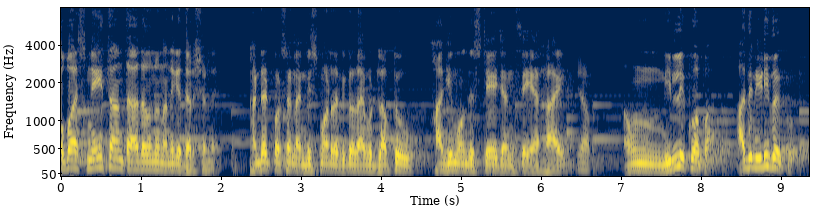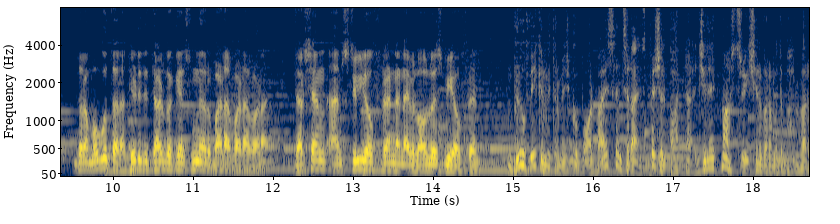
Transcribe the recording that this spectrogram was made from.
ಒಬ್ಬ ಸ್ನೇಹಿತ ಅಂತ ಆದವನು ನನಗೆ ದರ್ಶನ್. ಹಂಡ್ರೆಡ್ ಪರ್ಸೆಂಟ್ ನಾನು ಮಿಸ್ ಮಾಡಿದೆ because I would love to hug him on the stage and say hi ಅವ್ನ್ ಇಲ್ಲಿ ಕೋಪ. ಅದನ್ನ ಹಿಡಿಬೇಕು. ಒಂಥರ ಮಗು ತರ ಹಿಡಿದು ತಳ್ಬೇಕೆ. ಸುಮ್ಮನೆ ಬಾಡ ಬಾಡ ಬಾಡ. Darshan I am still your friend and I will always be your friend bro weekend with Ramesh Gopal by sensor special partner Gillette ಮಾಸ್ಟ್ರಿ ಶನಿವಾರ ಮತ್ತು ಭಾನುವಾರ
